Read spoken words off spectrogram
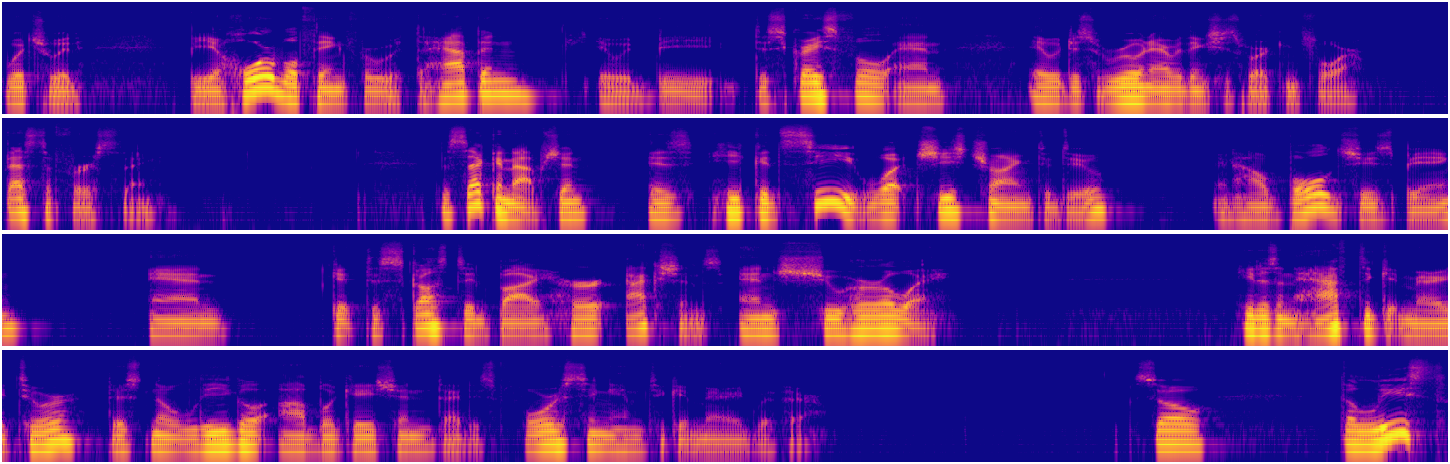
which would be a horrible thing for Ruth to happen. It would be disgraceful and it would just ruin everything she's working for. That's the first thing. The second option is he could see what she's trying to do and how bold she's being and get disgusted by her actions and shoo her away. He doesn't have to get married to her. There's no legal obligation that is forcing him to get married with her. So, the least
